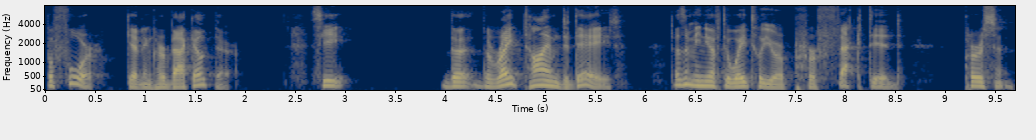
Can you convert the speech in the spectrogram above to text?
before getting her back out there. See, the the right time to date doesn't mean you have to wait till you're a perfected person.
